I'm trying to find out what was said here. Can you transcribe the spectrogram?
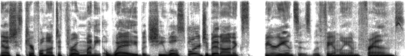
Now she's careful not to throw money away, but she will splurge a bit on experiences with family and friends.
